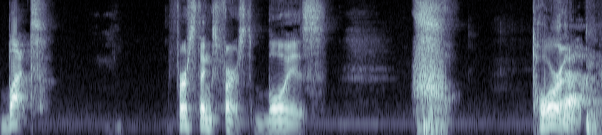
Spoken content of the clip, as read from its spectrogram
But first things first, boys. Toro. So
